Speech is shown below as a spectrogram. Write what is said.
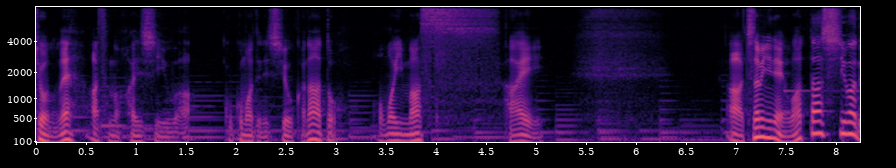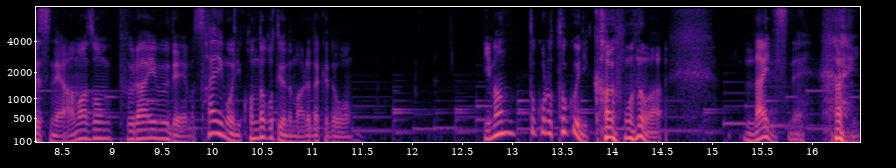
今日のね、朝の配信はここまでにしようかなと思います。はい。あ、ちなみにね、私はですね、Amazon プライムで、最後にこんなこと言うのもあれだけど、今のところ特に買うものはないですね。はい。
